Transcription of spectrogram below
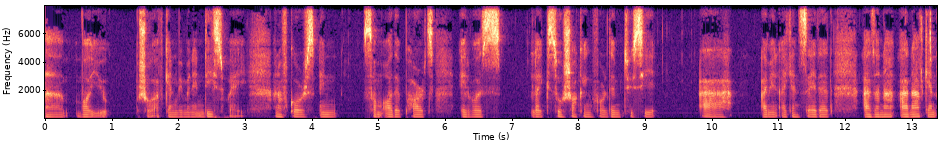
um, why you show Afghan women in this way, and of course, in some other parts, it was like so shocking for them to see. Uh, I mean, I can say that as an, an Afghan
